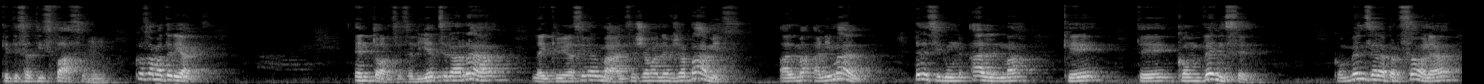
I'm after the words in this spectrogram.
que te satisfacen, mm. cosas materiales. Entonces, el Yetzer la inclinación al mal, se llama Nevjabamis, alma animal, es decir, un alma que te convence, convence a la persona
